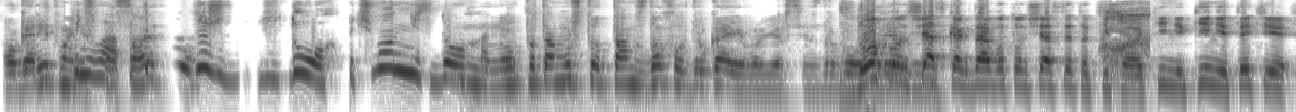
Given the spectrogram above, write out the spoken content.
Алгоритм они спасают. Почему он же сдох? Почему он не сдох? Ну, опять? потому что там сдохла другая его версия с другого Сдох времени. он сейчас, когда вот он сейчас это, типа, кинет, кинет эти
